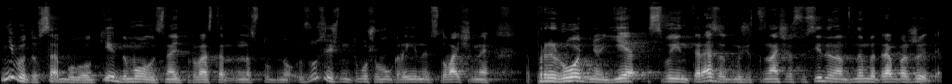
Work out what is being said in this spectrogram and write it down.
Нібито все було окей. Домовились навіть провести наступну зустріч. Ну тому що в Україні в Словаччині природньо є свої інтереси, тому що це наші сусіди. Нам з ними треба жити.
